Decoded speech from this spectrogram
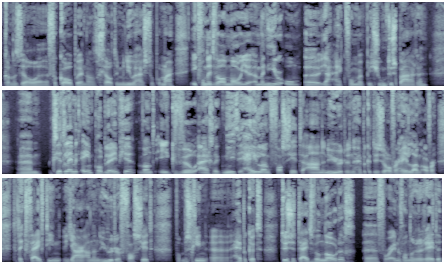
kan het wel uh, verkopen en dan het geld in mijn nieuwe huis stoppen. Maar ik vond dit wel een mooie manier om uh, ja, eigenlijk voor mijn pensioen te sparen. Um, ik zit alleen met één probleempje, want ik wil eigenlijk niet heel lang vastzitten aan een huurder. Dan heb ik het dus over heel lang over dat ik 15 jaar aan een huurder vastzit. Want misschien heb ik het tussentijds wel nodig voor een of andere reden.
